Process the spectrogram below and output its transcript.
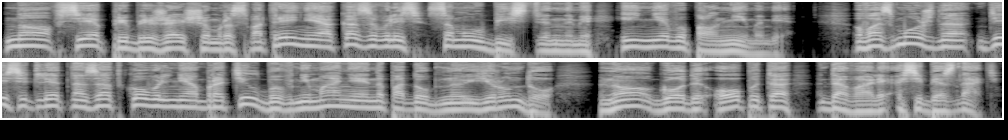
Но все при ближайшем рассмотрении оказывались самоубийственными и невыполнимыми. Возможно, десять лет назад Коваль не обратил бы внимания на подобную ерунду, но годы опыта давали о себе знать.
